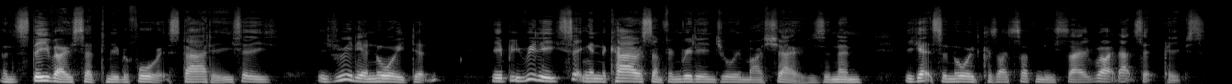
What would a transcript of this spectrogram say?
and Steve O said to me before it started, he said he's, he's really annoyed that he'd be really sitting in the car or something, really enjoying my shows. And then he gets annoyed because I suddenly say, Right, that's it, peeps.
